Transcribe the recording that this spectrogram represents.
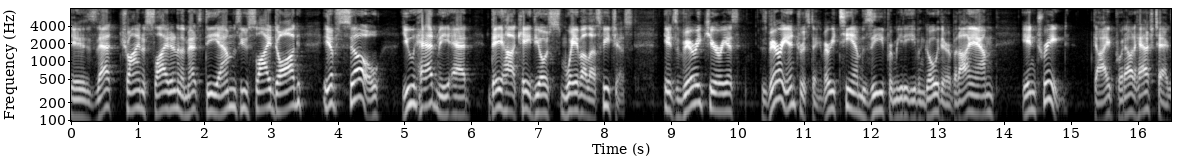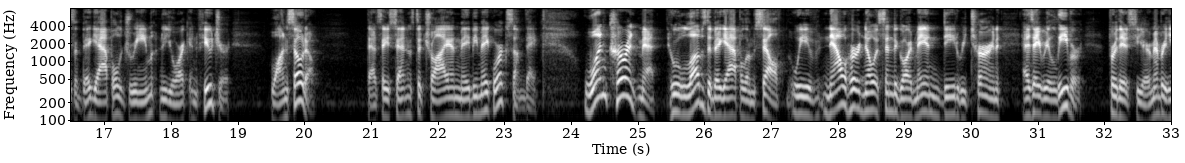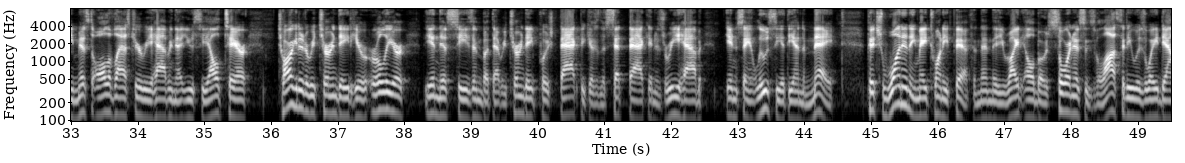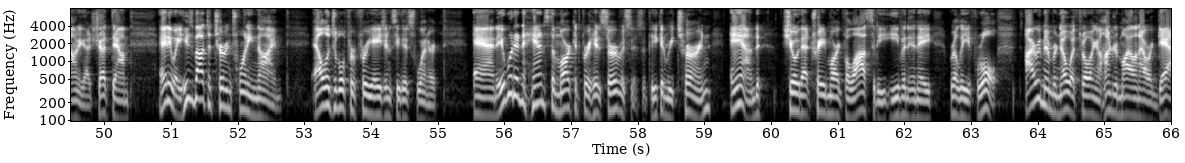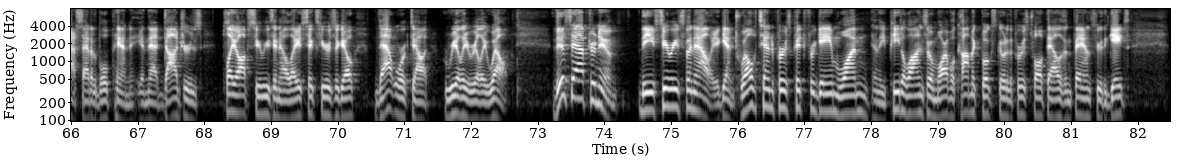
Is that trying to slide into the Mets DMs, you sly dog? If so, you had me at Deja que Dios mueva las fichas. It's very curious. It's very interesting, very TMZ for me to even go there, but I am intrigued. Guy put out hashtags of Big Apple, Dream, New York, and Future. Juan Soto. That's a sentence to try and maybe make work someday. One current Met who loves the Big Apple himself, we've now heard Noah Syndergaard may indeed return as a reliever for this year. Remember, he missed all of last year rehabbing that UCL tear, targeted a return date here earlier in this season, but that return date pushed back because of the setback in his rehab in St. Lucie at the end of May. Pitched one inning May 25th, and then the right elbow soreness, his velocity was way down, he got shut down. Anyway, he's about to turn 29, eligible for free agency this winter, and it would enhance the market for his services if he can return and show that trademark velocity even in a relief role. I remember Noah throwing 100 mile an hour gas out of the bullpen in that Dodgers playoff series in LA six years ago. That worked out really, really well. This afternoon, the series finale. Again, 12 10 first pitch for game one, and the Pete Alonso Marvel comic books go to the first 12,000 fans through the gates.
